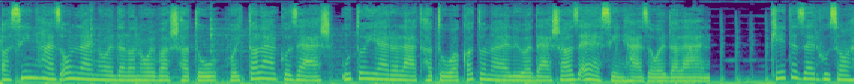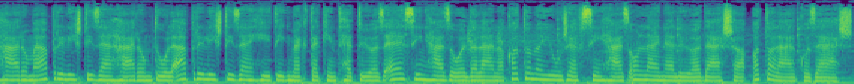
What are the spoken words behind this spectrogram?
A színház online oldalon olvasható, hogy találkozás, utoljára látható a katona előadása az E-színház oldalán. 2023. április 13-tól április 17-ig megtekinthető az E-színház oldalán a Katona József Színház online előadása, a találkozás.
